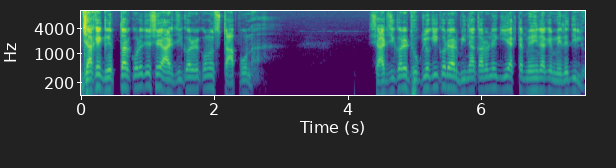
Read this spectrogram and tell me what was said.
যাকে গ্রেপ্তার করেছে সে আরজিকরের কোনো স্টাফও না। সে করে ঢুকলো কি করে আর বিনা কারণে গিয়ে একটা মহিলাকে মেরে দিল?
